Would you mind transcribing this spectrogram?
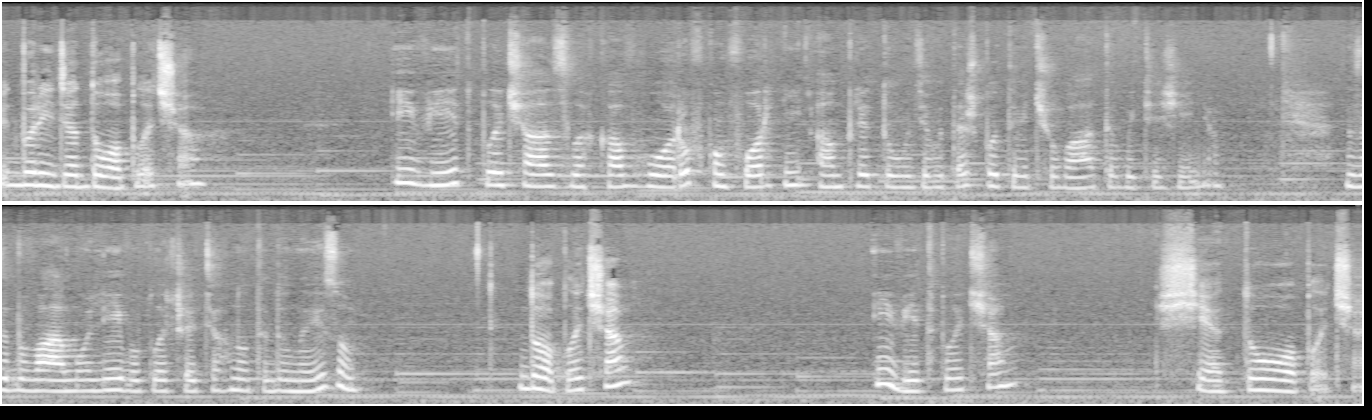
підборіддя до плеча. І від плеча злегка вгору в комфортній амплітуді. Ви теж будете відчувати витяжіння. Не забуваємо ліве плече тягнути донизу, до плеча і від плеча, ще до плеча,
